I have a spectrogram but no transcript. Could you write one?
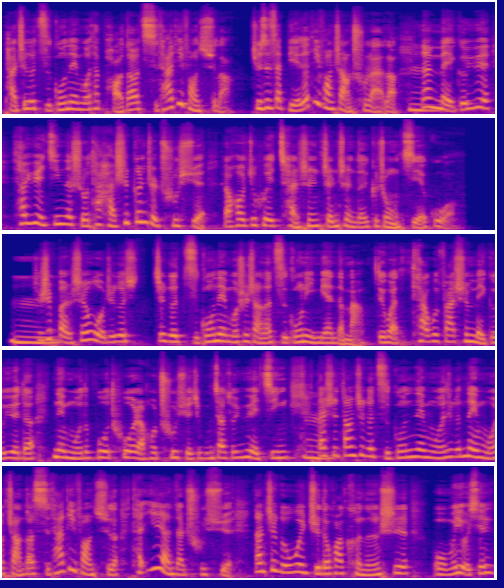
把这个子宫内膜它跑到其他地方去了，就是在别的地方长出来了。那每个月它月经的时候，它还是跟着出血，然后就会产生整整的各种结果。嗯，就是本身我这个这个子宫内膜是长在子宫里面的嘛，对吧？它会发生每个月的内膜的剥脱，然后出血，这个叫做月经。但是当这个子宫内膜这个内膜长到其他地方去了，它依然在出血。那这个位置的话，可能是我们有些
